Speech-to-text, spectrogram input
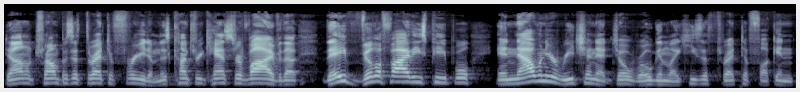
Donald Trump is a threat to freedom. This country can't survive without. They vilify these people. And now when you're reaching at Joe Rogan, like he's a threat to fucking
